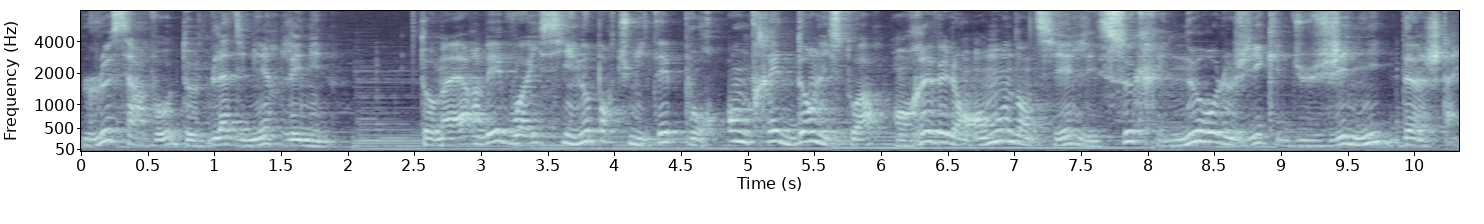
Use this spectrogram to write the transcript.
le cerveau de Vladimir Lénine. Thomas Hervé voit ici une opportunité pour entrer dans l'histoire en révélant au monde entier les secrets neurologiques du génie d'Einstein.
